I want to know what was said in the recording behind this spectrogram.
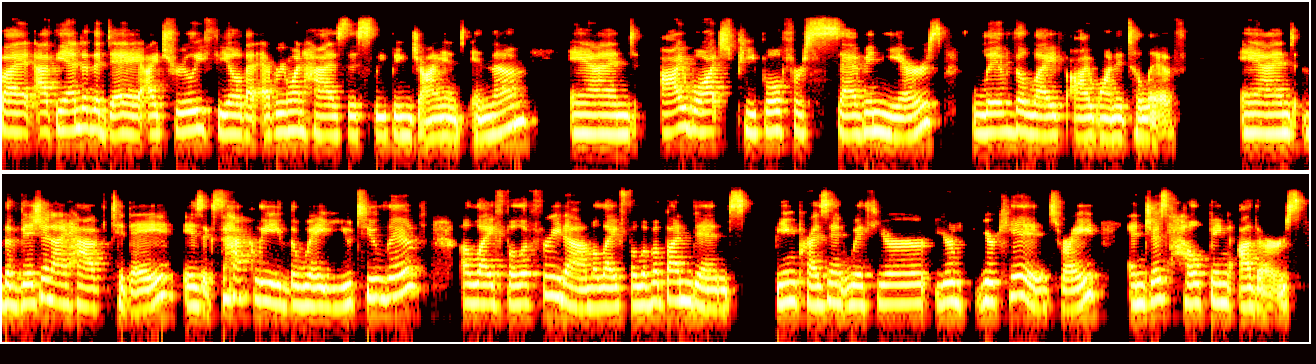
But at the end of the day, I truly feel that everyone has this sleeping giant in them. And I watched people for seven years live the life I wanted to live. And the vision I have today is exactly the way you two live a life full of freedom, a life full of abundance, being present with your your your kids, right? And just helping others.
